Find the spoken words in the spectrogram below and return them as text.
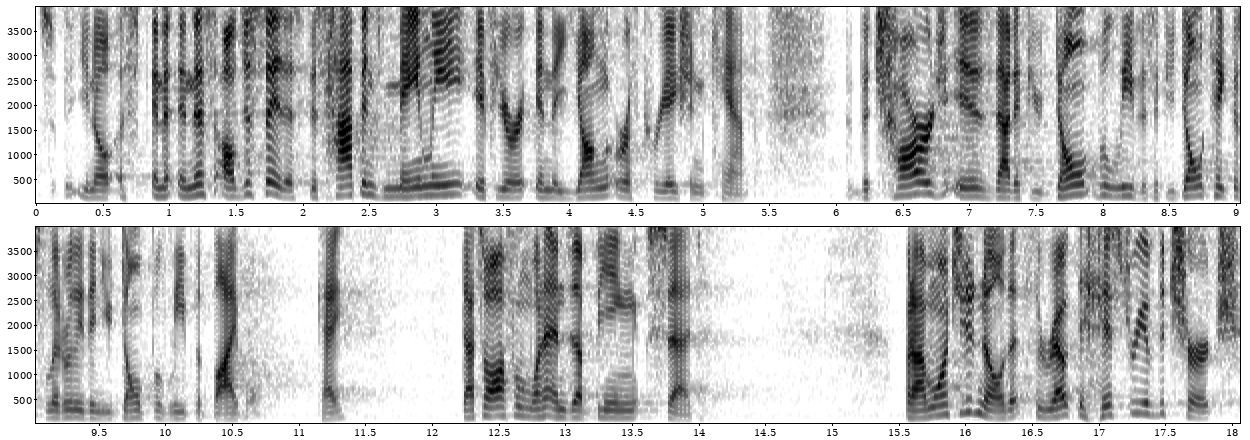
So, you know, and, and this, I'll just say this this happens mainly if you're in the young earth creation camp. The charge is that if you don't believe this, if you don't take this literally, then you don't believe the Bible, okay? That's often what ends up being said. But I want you to know that throughout the history of the church,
